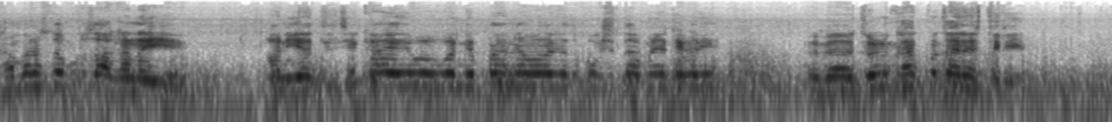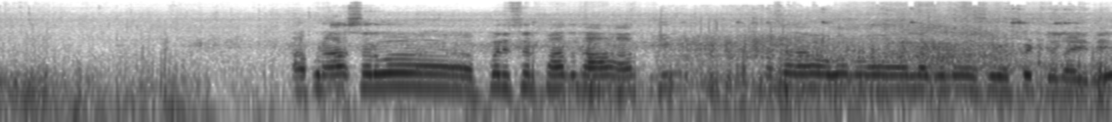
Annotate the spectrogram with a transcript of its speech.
थांबायला सुद्धा कुठं जागा नाही आहे आणि यातील जे काय वन्य प्राणी बघू शकता आपण या ठिकाणी जळून खाक पण झाले असतील आपण हा सर्व परिसर पाहत आहात की कसा वन लागून सर्व पेटलेलं आहे ते.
